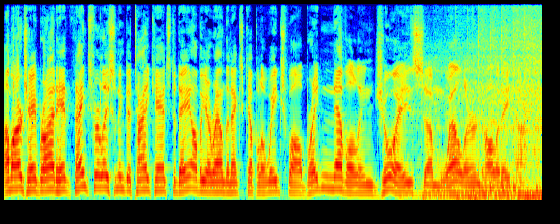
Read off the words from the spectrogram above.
I'm RJ Broadhead. Thanks for listening to Ticats today. I'll be around the next couple of weeks while Braden Neville enjoys some well earned holiday time.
